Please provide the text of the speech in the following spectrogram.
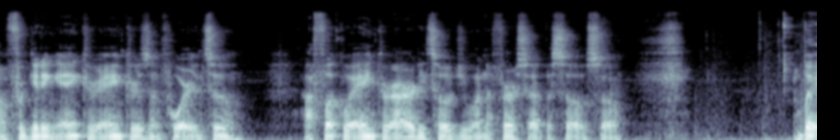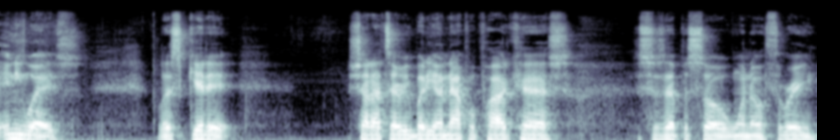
I'm forgetting Anchor. Anchor is important too. I fuck with Anchor. I already told you on the first episode, so but anyways, let's get it. Shout out to everybody on Apple Podcast. This is episode 103.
